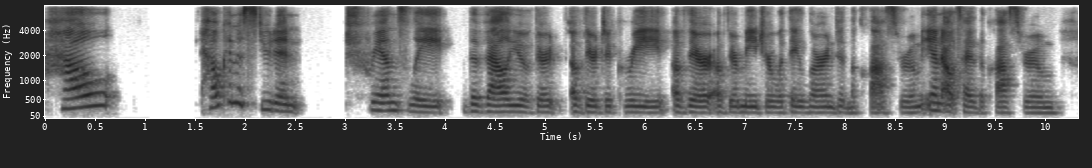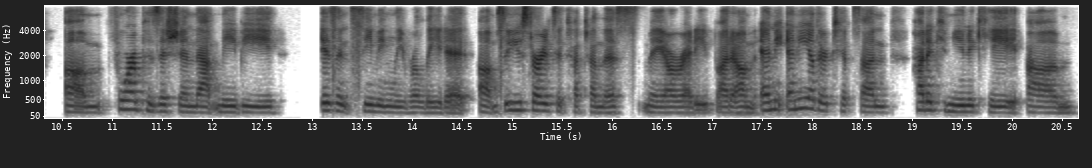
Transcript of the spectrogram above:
how how can a student translate the value of their of their degree of their of their major what they learned in the classroom and outside of the classroom um, for a position that maybe isn't seemingly related? Um, so you started to touch on this Mei already but um, any any other tips on how to communicate um,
